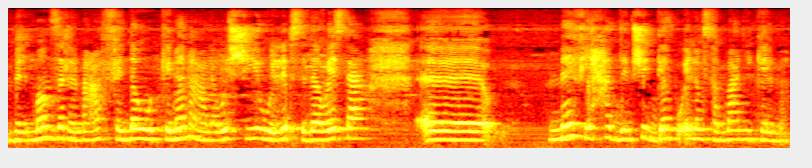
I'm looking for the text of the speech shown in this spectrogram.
بالمنظر المعفن ده والكمامة على وشي واللبس ده واسع آه، ما في حد مشيت جنبه إلا وسمعني كلمة.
